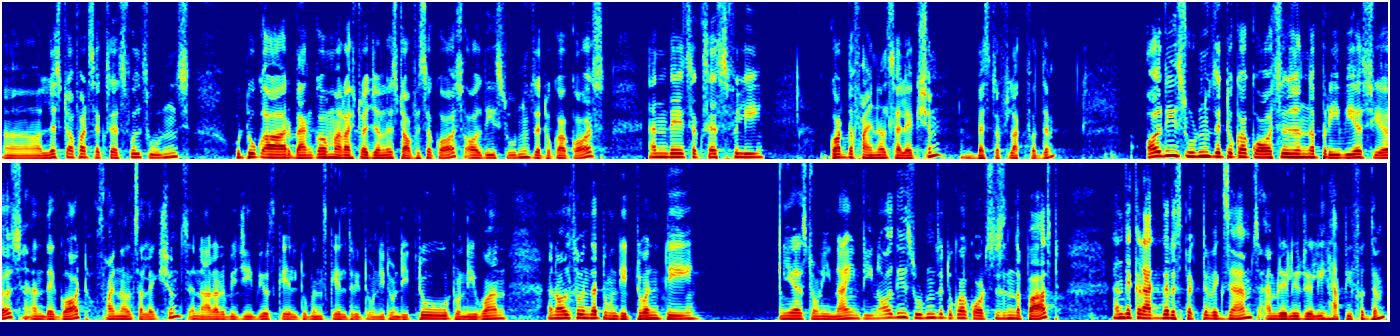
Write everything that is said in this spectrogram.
Uh, list of our successful students who took our Bank of Maharashtra Generalist Officer course, all these students that took our course and they successfully got the final selection. Best of luck for them all these students, they took our courses in the previous years and they got final selections in RRB GBO Scale 2 and Scale 3 2022, 21, and also in the 2020, yes, 2019. All these students, they took our courses in the past and they cracked their respective exams. I'm really, really happy for them.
